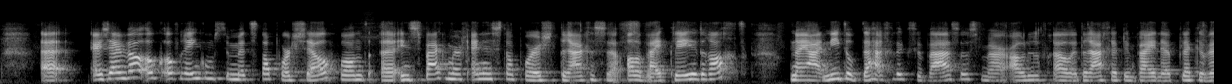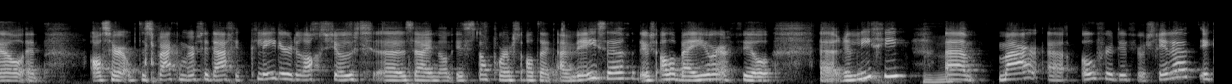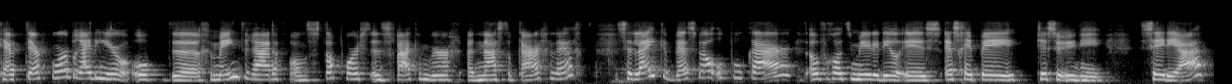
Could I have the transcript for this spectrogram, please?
Uh, er zijn wel ook overeenkomsten met Staphorst zelf, want uh, in Spakenburg en in Staphorst dragen ze allebei klededracht. Nou ja, niet op dagelijkse basis, maar oudere vrouwen dragen het in beide plekken wel. En als er op de Spakenburgse dagen klederdrachtshows uh, zijn, dan is Staphorst altijd aanwezig. Er is allebei heel erg veel uh, religie. Mm -hmm. um, maar uh, over de verschillen. Ik heb ter voorbereiding hierop de gemeenteraden van Staphorst en Spakenburg naast elkaar gelegd. Ze lijken best wel op elkaar. Het overgrote merendeel is SGP, ChristenUnie, CDA.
